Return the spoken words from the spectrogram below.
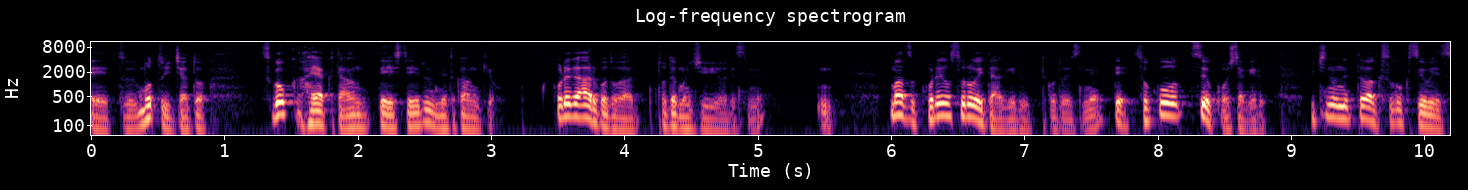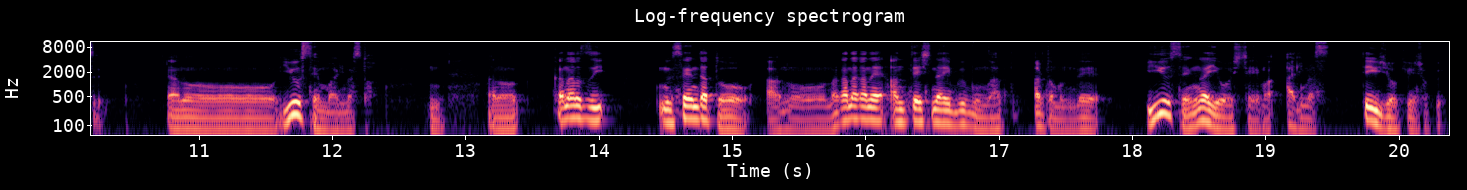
えっ、と、もっと言っちゃうと、すごく早くて安定しているネット環境。これがあることがとても重要ですね。うん、まずこれを揃えてあげるってことですね。で、そこを強く押してあげる。うちのネットワークすごく強いです。あの有線もありますと。うん、あの必ず無線だと、あのなかなかね安定しない部分があると思うんで有線が用意してありますっていう状況に職。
